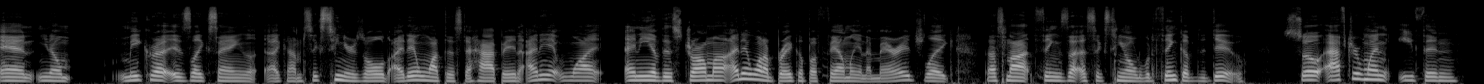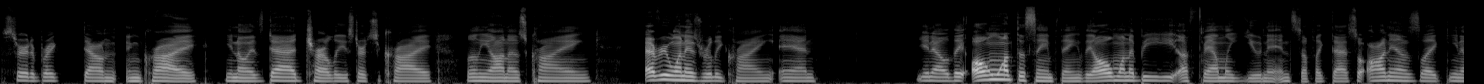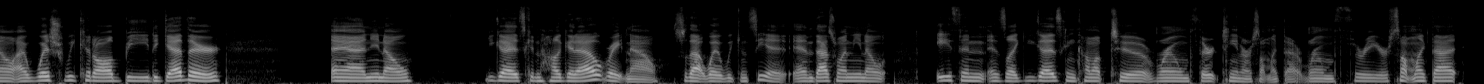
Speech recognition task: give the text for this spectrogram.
And, you know, Mikra is like saying, like, I'm 16 years old. I didn't want this to happen. I didn't want any of this drama. I didn't want to break up a family and a marriage. Like, that's not things that a 16 year old would think of to do. So, after when Ethan started to break down and cry, you know, his dad, Charlie, starts to cry. Liliana's crying. Everyone is really crying. And you know, they all want the same thing. They all want to be a family unit and stuff like that. So Anya's like, you know, I wish we could all be together and, you know, you guys can hug it out right now so that way we can see it. And that's when, you know, Ethan is like, you guys can come up to room 13 or something like that, room 3 or something like that.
